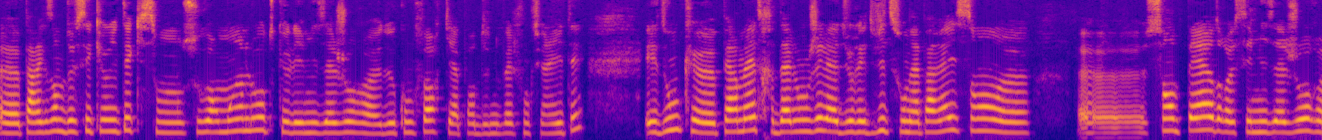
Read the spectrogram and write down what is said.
euh, par exemple de sécurité qui sont souvent moins lourdes que les mises à jour euh, de confort qui apportent de nouvelles fonctionnalités et donc euh, permettre d'allonger la durée de vie de son appareil sans euh, sans perdre ces mises à jour,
